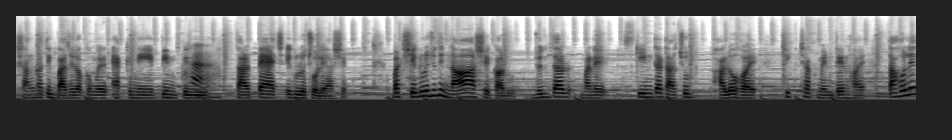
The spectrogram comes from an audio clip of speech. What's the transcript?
সাংঘাতিক বাজে রকমের অ্যাকনে পিম্পল। তার প্যাচ এগুলো চলে আসে বাট সেগুলো যদি না আসে কারু যদি তার মানে স্কিনটা টাচুট ভালো হয় ঠিকঠাক মেনটেন হয় তাহলে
